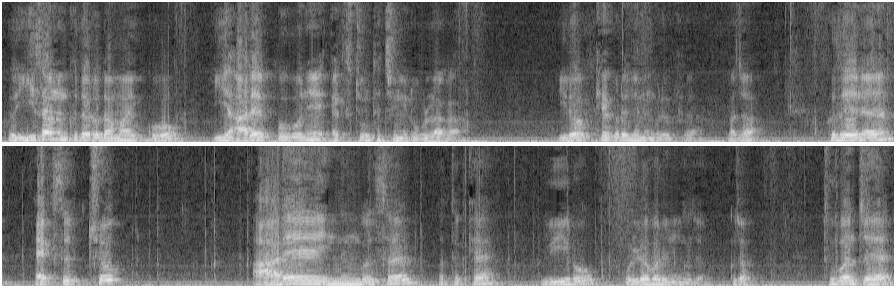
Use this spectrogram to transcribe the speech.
그래서 이 선은 그대로 남아있고, 이 아랫부분이 x축 대칭 위로 올라가. 이렇게 그려지는 그래프야. 맞아? 그래서 얘는 x축 아래에 있는 것을 어떻게 위로 올려버리는 거죠. 그죠? 두 번째,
